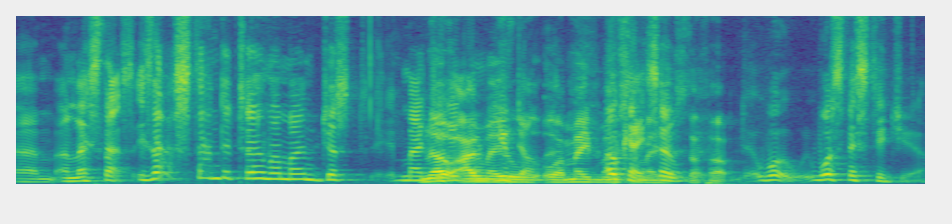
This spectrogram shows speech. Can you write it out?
Um, unless that's is that a standard term? Am I just magic? No, I made all- I made most of okay, my so stuff up. wha- what's vestigia?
